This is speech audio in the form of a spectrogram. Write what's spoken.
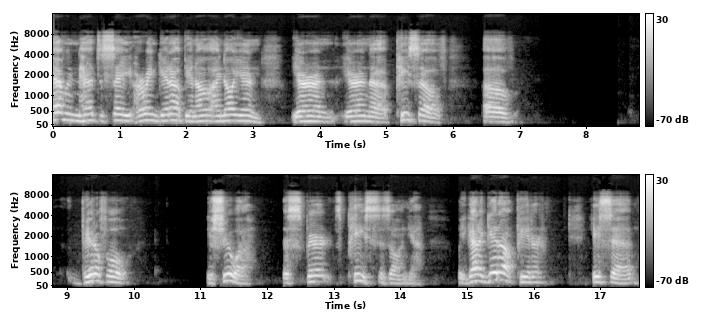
haven't had to say hurry and get up. You know, I know you're in you're in you're in a piece of of beautiful Yeshua. The Spirit's peace is on you. You got to get up, Peter. He said,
